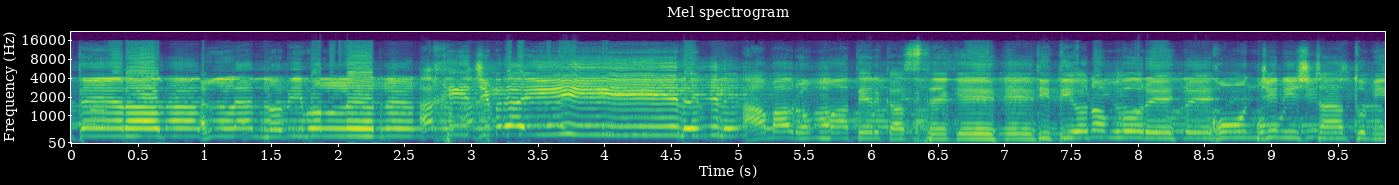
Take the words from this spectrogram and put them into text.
উম্মতেরা আল্লাহ নবী বললেন আখি জিবরাইল আমার উম্মাতের কাছ থেকে তৃতীয় নম্বরে কোন জিনিসটা তুমি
